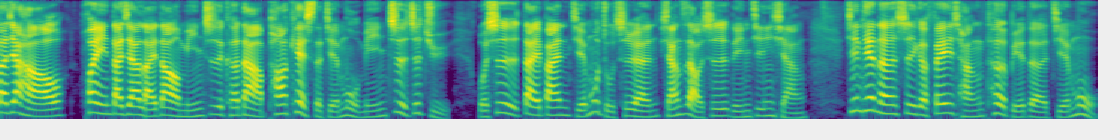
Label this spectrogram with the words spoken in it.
大家好，欢迎大家来到明治科大 Podcast 的节目《明智之举》，我是代班节目主持人祥子老师林金祥。今天呢是一个非常特别的节目，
